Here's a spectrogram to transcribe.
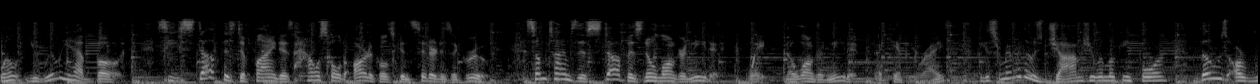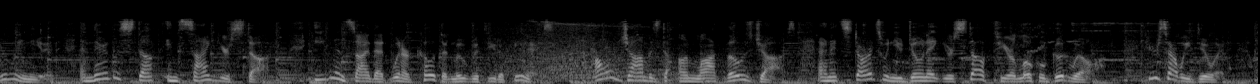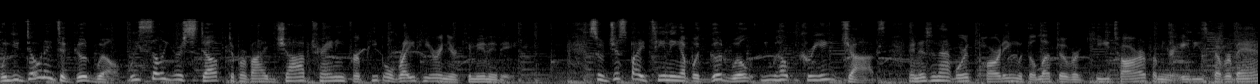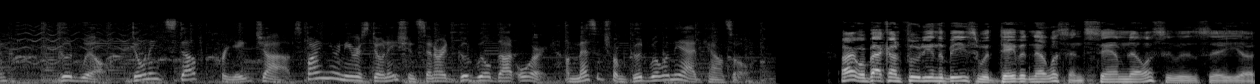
Well, you really have both. See, stuff is defined as household articles considered as a group. Sometimes this stuff is no longer needed. Wait, no longer needed? That can't be right. Because remember those jobs you were looking for? Those are really needed, and they're the stuff inside your stuff. Even inside that winter coat that moved with you to Phoenix. Our job is to unlock those jobs, and it starts when you donate your stuff to your local Goodwill. Here's how we do it. When you donate to Goodwill, we sell your stuff to provide job training for people right here in your community. So just by teaming up with Goodwill, you help create jobs. And isn't that worth parting with the leftover guitar from your 80s cover band? Goodwill. Donate stuff, create jobs. Find your nearest donation center at goodwill.org. A message from Goodwill and the Ad Council. All right, we're back on Foodie and the Beast with David Nellis and Sam Nellis, who is a uh,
